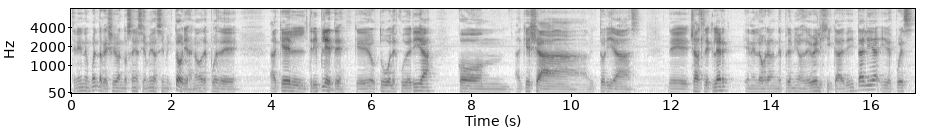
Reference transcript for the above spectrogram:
teniendo en cuenta que llevan dos años y medio sin victorias, ¿no? Después de aquel triplete que obtuvo la escudería con aquella victorias de Charles Leclerc en los grandes premios de Bélgica y de Italia y después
